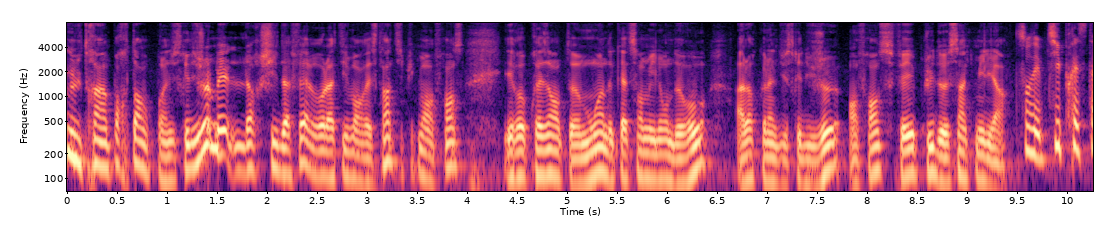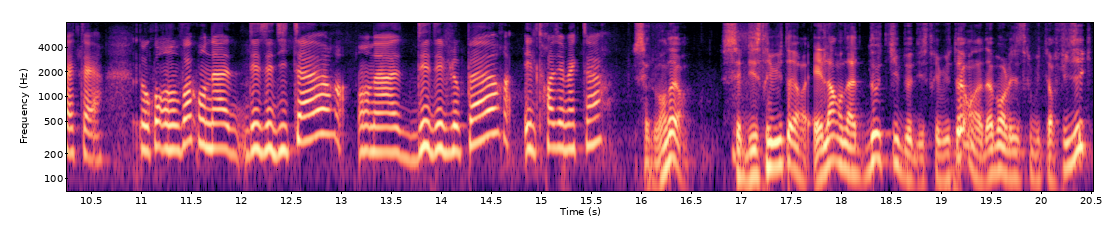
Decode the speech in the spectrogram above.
ultra importants pour l'industrie du jeu, mais leur chiffre d'affaires est relativement restreint. Typiquement en France, ils représentent moins de 400 millions d'euros, alors que l'industrie du jeu en France fait plus de 5 milliards. Ce sont des petits prestataires. Donc on voit qu'on a des éditeurs, on a des développeurs, et le troisième acteur? C'est le vendeur c'est le distributeur. Et là, on a deux types de distributeurs. On a d'abord les distributeurs physiques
